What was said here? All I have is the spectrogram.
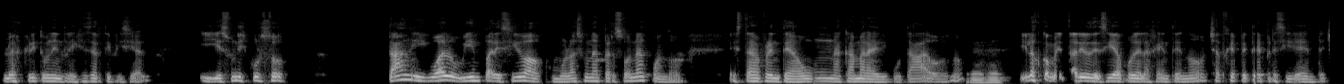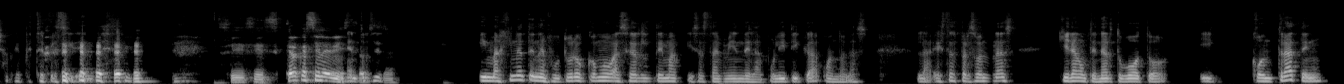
lo ha escrito una inteligencia artificial. Y es un discurso tan igual o bien parecido a como lo hace una persona cuando está frente a una cámara de diputados, ¿no? Y los comentarios decía pues de la gente, ¿no? ChatGPT presidente, ChatGPT presidente. Sí, sí, creo que sí lo he visto. sí. Entonces, imagínate en el futuro cómo va a ser el tema quizás también de la política cuando las, la- estas personas quieran obtener tu voto y contraten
